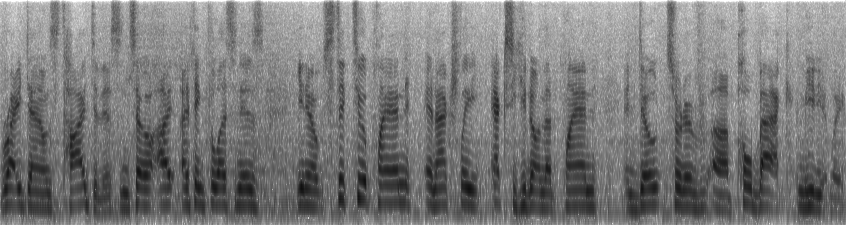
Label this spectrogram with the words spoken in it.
write-downs tied to this. And so I, I think the lesson is, you know, stick to a plan and actually execute on that plan, and don't sort of uh, pull back immediately.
